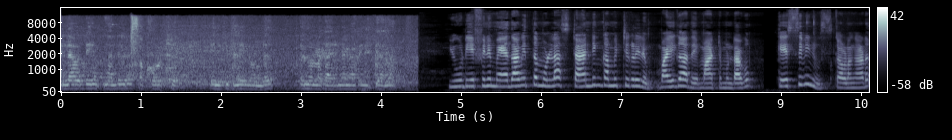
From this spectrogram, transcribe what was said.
എല്ലാവരുടെയും നല്ലൊരു സപ്പോർട്ട് എനിക്ക് പിന്നിലുണ്ട് എന്നുള്ള കാര്യം ഞാൻ അറിയിക്കുകയാണ്. യു ഡി എഫിന് മേധാവിത്വമുള്ള സ്റ്റാൻഡിംഗ് കമ്മിറ്റികളിലും വൈകാതെ മാറ്റമുണ്ടാകും. K C V news Kavalangad.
